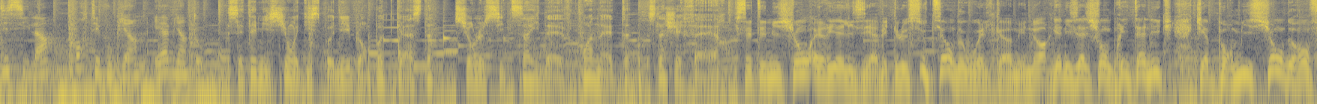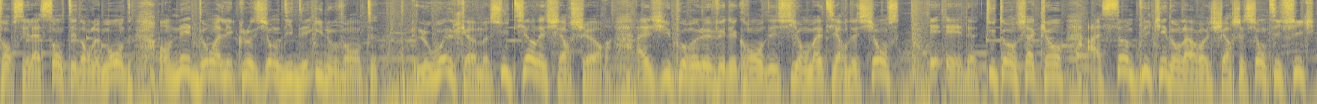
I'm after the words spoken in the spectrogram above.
D'ici là, portez-vous bien et à bientôt. Cette émission est disponible en podcast sur le site sidev.net/fr. Cette émission est réalisée avec le soutien de Welcome, une organisation britannique qui a pour mission de renforcer la santé dans le monde en aidant à l'éclosion d'idées innovantes. Le Welcome soutient les chercheurs, agit pour relever de grands défis en matière de sciences et aide tout en chacun à s'impliquer dans la recherche scientifique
